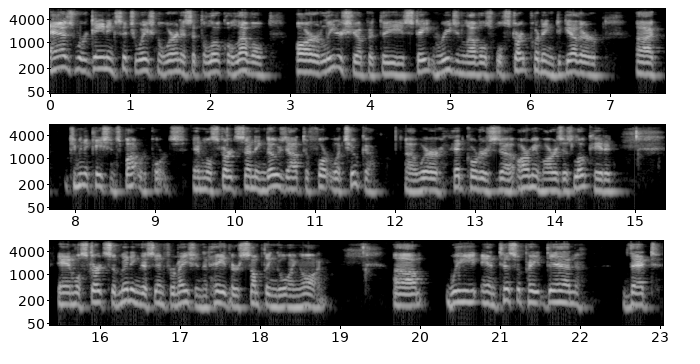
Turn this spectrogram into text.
as we're gaining situational awareness at the local level, our leadership at the state and region levels will start putting together uh, communication spot reports, and we'll start sending those out to Fort Huachuca where headquarters uh, Army Mars is located, and we'll start submitting this information that hey, there's something going on. Um, we anticipate then that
